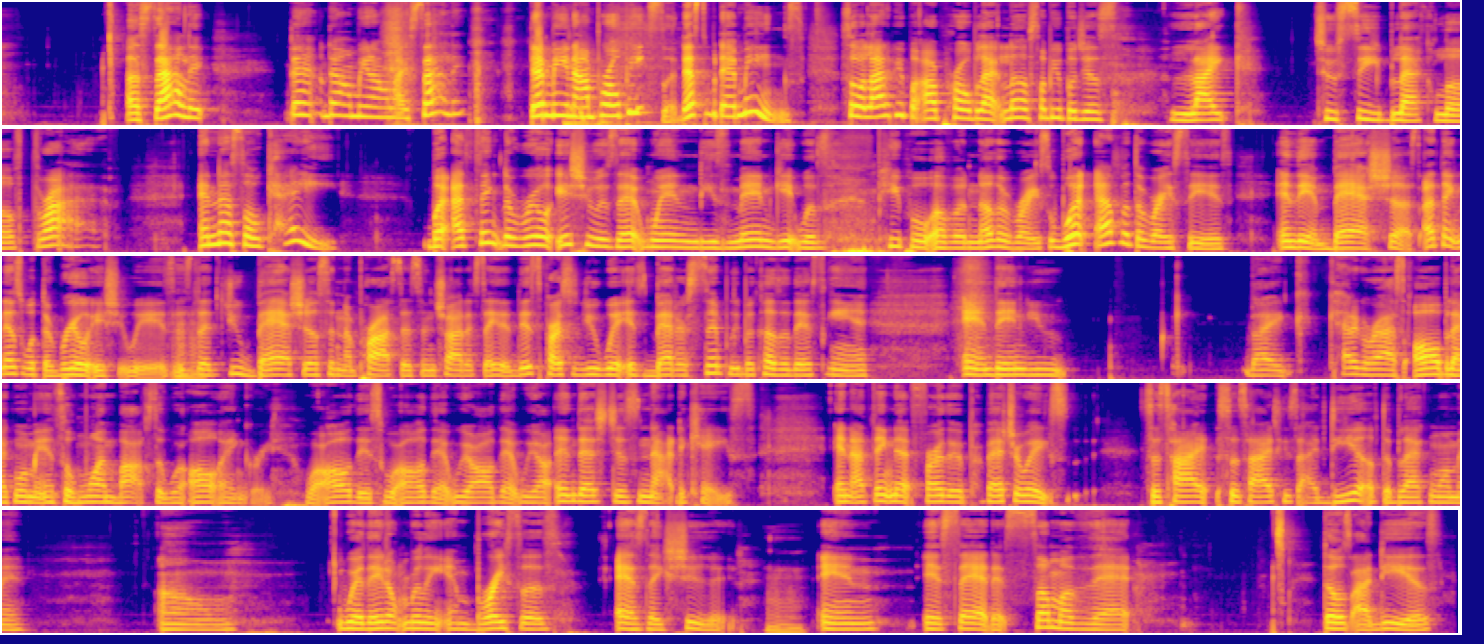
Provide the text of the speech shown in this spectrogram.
a salad, that, don't mean I don't like salad. That mean I'm pro pizza. That's what that means. So a lot of people are pro black love. Some people just like to see black love thrive. And that's okay. But I think the real issue is that when these men get with people of another race, whatever the race is, and then bash us, I think that's what the real issue is. Is mm-hmm. that you bash us in the process and try to say that this person you with is better simply because of their skin, and then you like categorize all black women into one box that we're all angry, we're all this, we're all that, we're all that, we are, and that's just not the case. And I think that further perpetuates society society's idea of the black woman um where they don't really embrace us as they should. Mm-hmm. And it's sad that some of that those ideas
